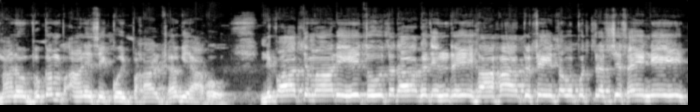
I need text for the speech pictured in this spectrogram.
मानो भूकंप आने से कोई पहाड़ ढह गया हो। निपात मारे तो सदा गजेन्द्रे हाहा कृषे तव पुत्र सैन्य।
